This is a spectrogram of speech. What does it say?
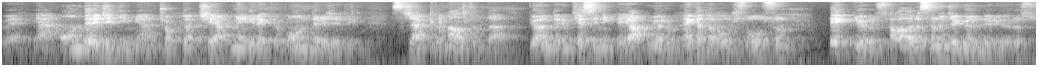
ve yani 10 derece diyeyim yani çok da şey yapmaya gerek yok. 10 derecelik sıcaklığın altında gönderim kesinlikle yapmıyorum. Ne kadar olursa olsun bekliyoruz. Havalar ısınınca gönderiyoruz.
